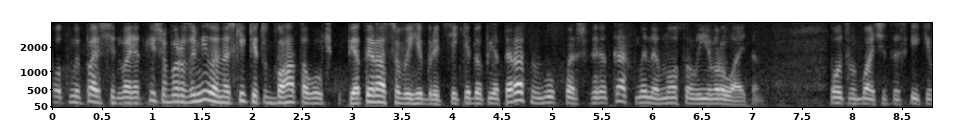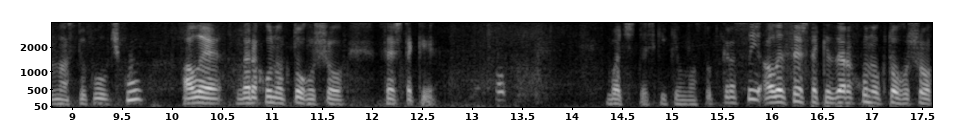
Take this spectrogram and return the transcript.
От ми перші два рядки, щоб ви розуміли, наскільки тут багато вовчку. П'ятирасовий гібрид, тільки до п'яти раз на двох перших рядках ми не вносили євролайтен. От ви бачите, скільки в нас тут вовчку, але за рахунок того, що все ж таки. оп, Бачите, скільки в нас тут краси, але все ж таки за рахунок того, що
